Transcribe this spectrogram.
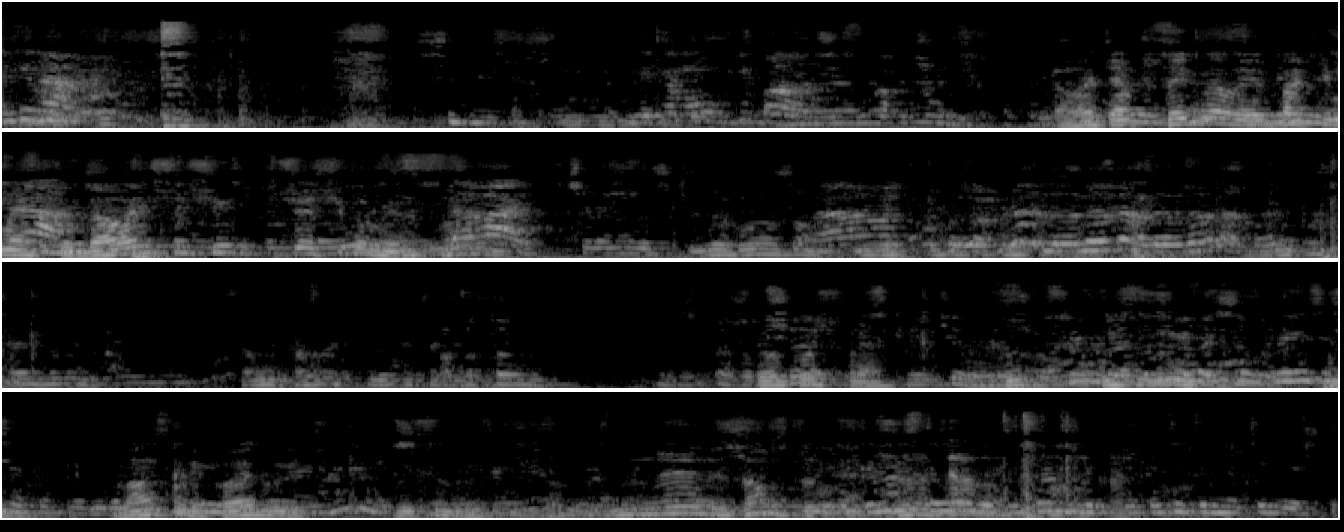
Иди нахуй. Я тебя могу ебало сейчас, сука, плюнуть. Давай тебя обстыгнул и бахимайку. Давай чуть-чуть, чуть-чуть умеешь. Давай. Что хочешь прям? Пусть другие. Ланскури, кое другие? Пусть другие. Хотите мне тележку?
